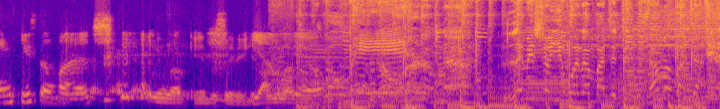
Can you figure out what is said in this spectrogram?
Thank you so much. we love Kansas City. Yeah. We love Kansas Let me show you what I'm about to do. I'm about to get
